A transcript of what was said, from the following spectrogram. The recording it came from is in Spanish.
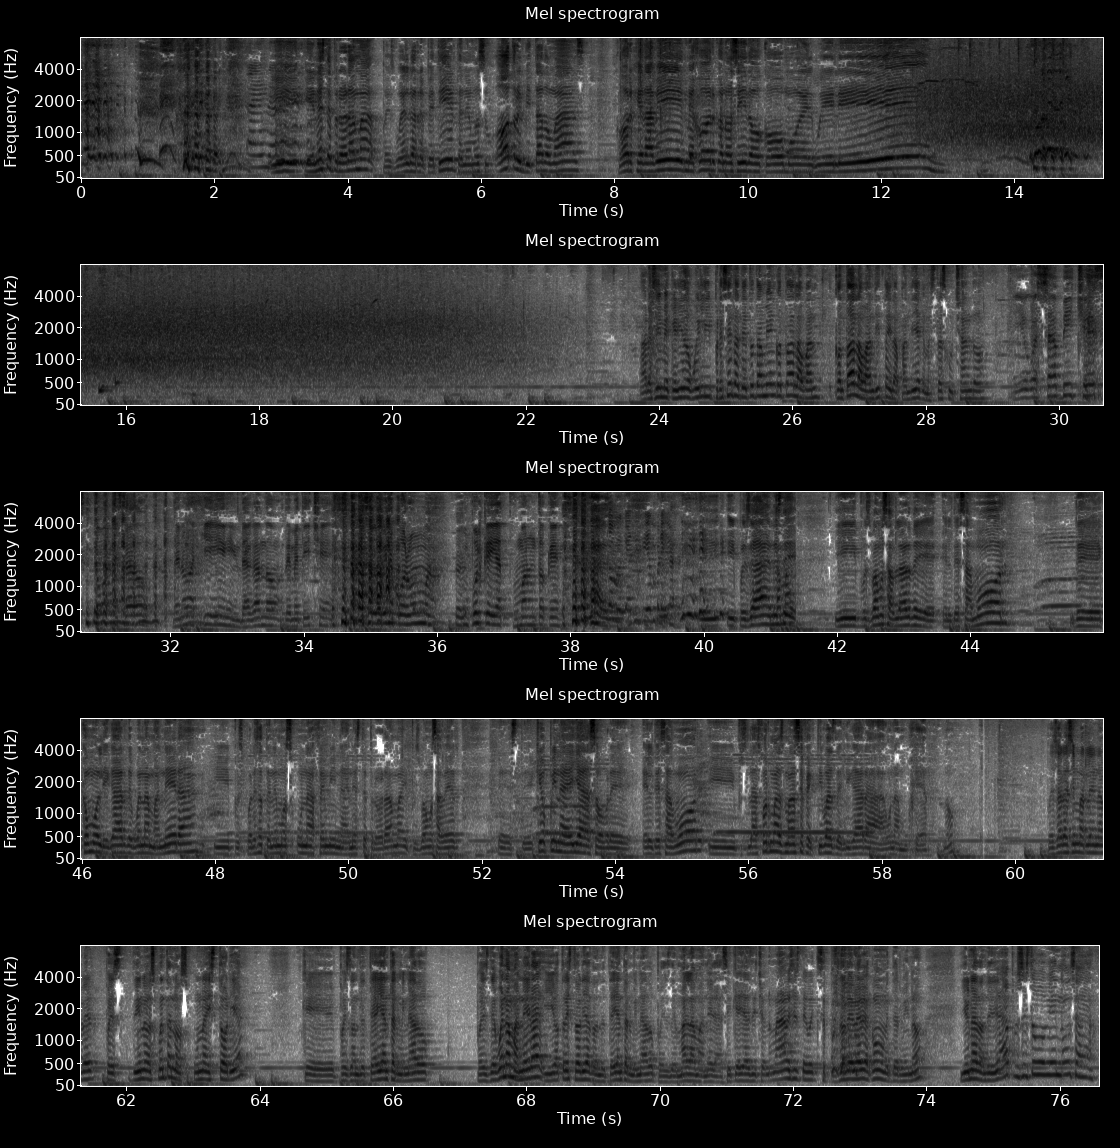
Ay, no. Y, y en este programa, pues vuelve a repetir, tenemos otro invitado más, Jorge David, mejor conocido como el Willy. Ahora sí, mi querido Willy, preséntate tú también con toda la con toda la bandita y la pandilla que nos está escuchando. Y yo, what's up, bitches? ¿Cómo han estado? De nuevo aquí indagando de metiche. Yo Solo vine por un, un pulque y a fumar un toque. Como casi siempre. y, y pues ya en este y pues vamos a hablar de el desamor de cómo ligar de buena manera y pues por eso tenemos una fémina en este programa y pues vamos a ver este qué opina ella sobre el desamor y pues las formas más efectivas de ligar a una mujer no pues ahora sí Marlene a ver pues dinos cuéntanos una historia que pues donde te hayan terminado pues de buena manera y otra historia donde te hayan terminado pues de mala manera. Así que hayas dicho, no mames, este güey que se pasó de verga, cómo me terminó. Y una donde, ah, pues estuvo bien, ¿no? O sea,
